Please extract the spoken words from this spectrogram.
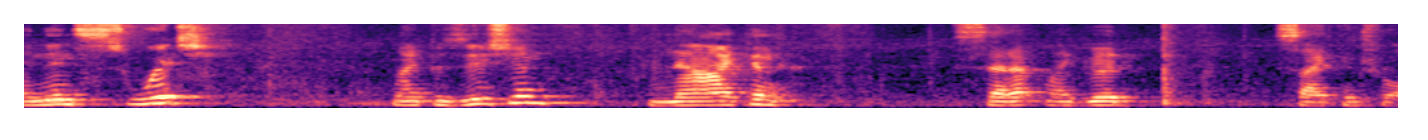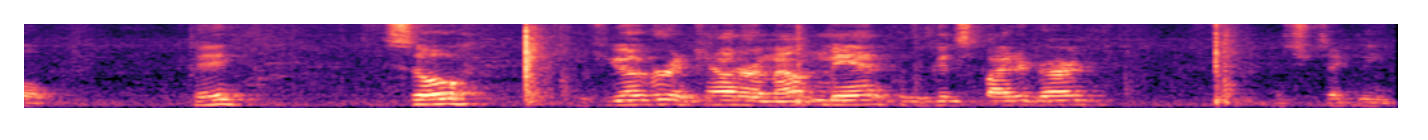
And then switch my position. Now I can set up my good side control. Okay? So, if you ever encounter a mountain man with a good spider guard, that's your technique.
